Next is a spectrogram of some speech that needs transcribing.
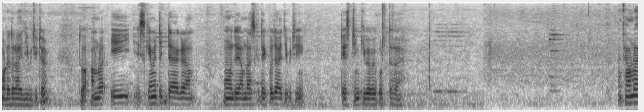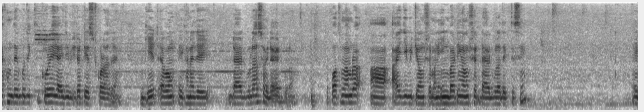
মডেলের আইজিবিটিটার। তো আমরা এই স্কেমেটিক ডায়াগ্রাম অনুযায়ী আমরা আজকে দেখব যে আইজিবিটি টেস্টিং কীভাবে করতে হয়। আচ্ছা আমরা এখন দেখব যে কি করে এই আইজিবিটিটা টেস্ট করা যায়। গেট এবং এখানে যেই ডায়োডগুলো আছে, ওই ডায়োডগুলো তো প্রথমে আমরা আইজিবিটি অংশের মানে ইনভার্টিং অংশের ডায়োডগুলো দেখতেছি। এই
